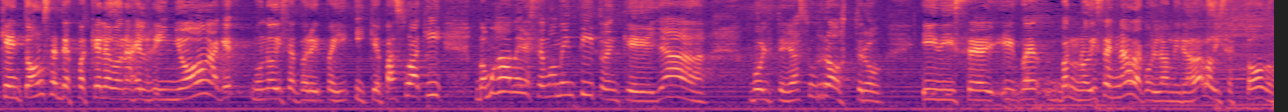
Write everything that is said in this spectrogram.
que entonces después que le donas el riñón, a que uno dice, pero ¿y- pues, ¿y, qué pasó aquí? Vamos a ver ese momentito en que ella voltea su rostro y dice, y, pues, bueno, no dices nada, con la mirada lo dices todo.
